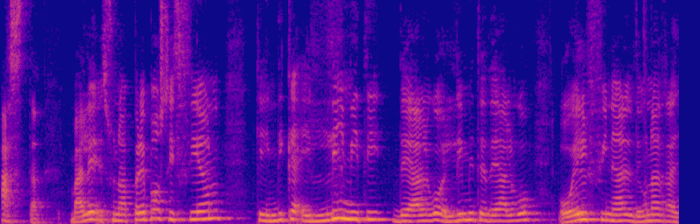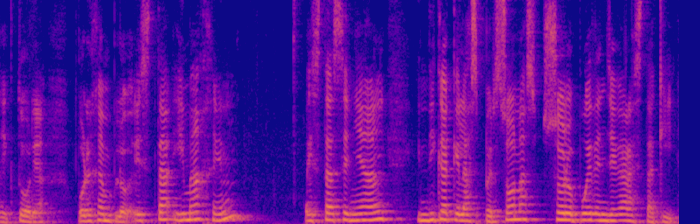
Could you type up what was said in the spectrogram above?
Hasta, ¿vale? Es una preposición que indica el límite de algo, el límite de algo o el final de una trayectoria. Por ejemplo, esta imagen, esta señal indica que las personas solo pueden llegar hasta aquí.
